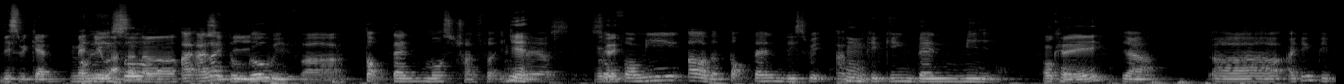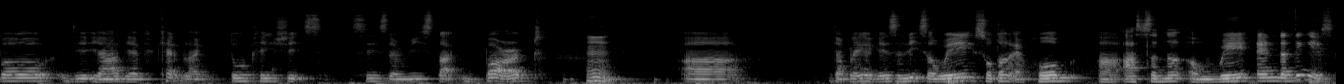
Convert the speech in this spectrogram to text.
this weekend. Man U, okay, so I, I like to go with uh, top 10 most transferred in Yeah. players. So Okay. for me, out of the top 10 this week, I'm Hmm. picking Ben Mee. Okay. Yeah. Uh, I think people, they, yeah, they have kept like two clean sheets since the restart. But Hmm. uh, they're playing against Leeds away, Soton at home, uh, Arsenal away. And the thing is,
